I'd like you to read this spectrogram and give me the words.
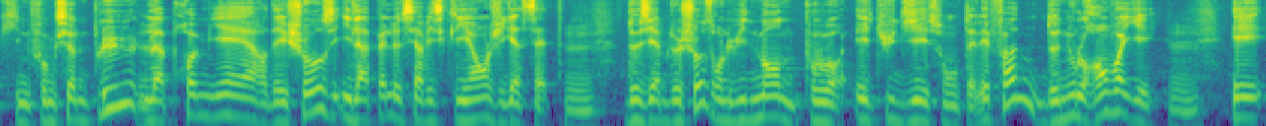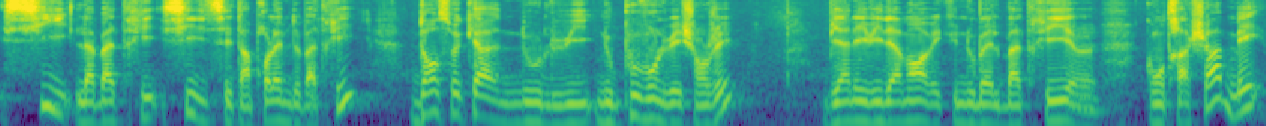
qui ne fonctionne plus, mm. la première des choses, il appelle le service client Giga7. Mm. Deuxième de choses, on lui demande pour étudier son téléphone de nous le renvoyer. Mm. Et si la batterie, si c'est un problème de batterie, dans ce cas, nous, lui, nous pouvons lui échanger bien évidemment avec une nouvelle batterie euh, contre achat. Mais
